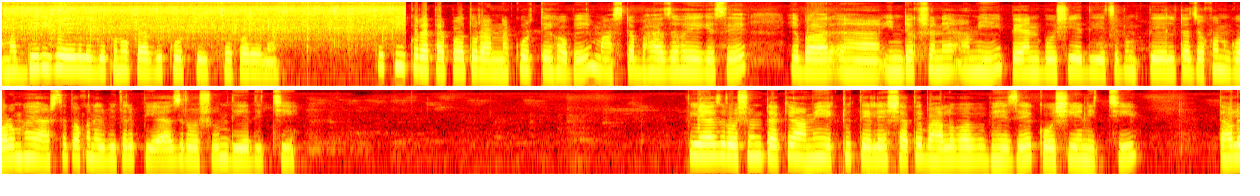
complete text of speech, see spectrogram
আমার দেরি হয়ে গেলে যে কোনো কাজই করতে ইচ্ছা করে না। তো কী করা, তারপর তো রান্না করতে হবে। মাছটা ভাজা হয়ে গেছে এবার ইন্ডাকশনে আমি প্যান বসিয়ে দিয়েছি এবং তেলটা যখন গরম হয়ে আসছে তখন এর ভিতরে পেঁয়াজ, রসুন দিয়ে দিচ্ছি। পেঁয়াজ, রসুনটাকে আমি একটু তেলের সাথে ভালোভাবে ভেজে কষিয়ে নিচ্ছি। তাহলে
